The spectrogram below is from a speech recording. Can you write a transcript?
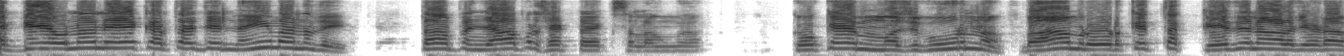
ਅੱਗੇ ਉਹਨਾਂ ਨੇ ਇਹ ਕਰਤਾ ਜੇ ਨਹੀਂ ਮੰਨਦੇ ਤਾਂ 50% ਟੈਕਸ ਲਾਉਂਗਾ ਕਿਉਂਕਿ ਮਜਬੂਰਨ ਬਾਹ ਮਰੋੜ ਕੇ ਧੱਕੇ ਦੇ ਨਾਲ ਜਿਹੜਾ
